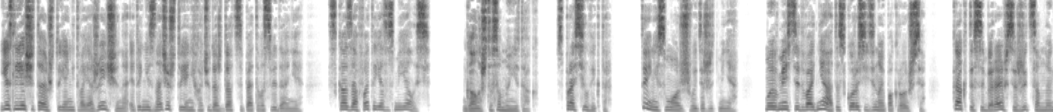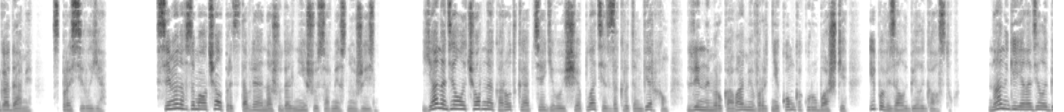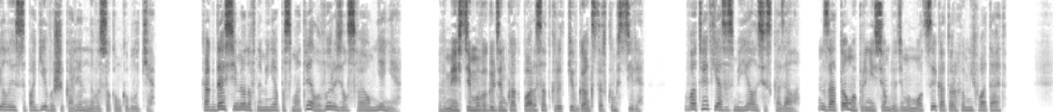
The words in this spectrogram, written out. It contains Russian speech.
«Если я считаю, что я не твоя женщина, это не значит, что я не хочу дождаться пятого свидания». Сказав это, я засмеялась. «Гала, что со мной не так?» — спросил Виктор. «Ты не сможешь выдержать меня. Мы вместе два дня, а ты скоро сединой покроешься. Как ты собираешься жить со мной годами?» — спросила я. Семенов замолчал, представляя нашу дальнейшую совместную жизнь. Я надела черное короткое обтягивающее платье с закрытым верхом, длинными рукавами, воротником, как у рубашки, и повязала белый галстук. На ноги я надела белые сапоги выше колен на высоком каблуке. Когда Семенов на меня посмотрел, выразил свое мнение. «Вместе мы выглядим как пара с открытки в гангстерском стиле». В ответ я засмеялась и сказала, «Зато мы принесем людям эмоции, которых им не хватает».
